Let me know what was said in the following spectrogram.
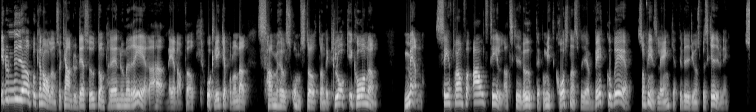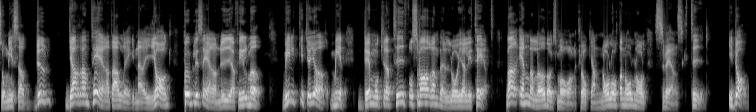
Är du ny här på kanalen så kan du dessutom prenumerera här nedanför och klicka på den där samhällsomstörtande klockikonen. Men se framför allt till att skriva upp dig på mitt kostnadsfria veckobrev som finns länkat i videons beskrivning, så missar du garanterat aldrig när jag publicerar nya filmer, vilket jag gör med demokratiförsvarande lojalitet varenda lördagsmorgon klockan 08.00 svensk tid. Idag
